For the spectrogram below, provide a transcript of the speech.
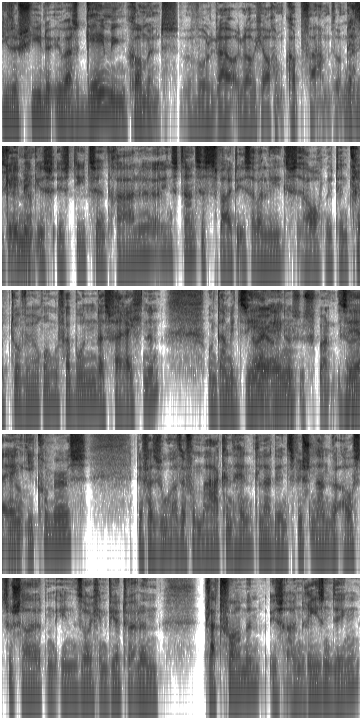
diese Schiene übers Gaming kommend wohl, glaube glaub ich, auch im Kopf haben. So ein bisschen, Gaming ne? ist, ist die zentrale Instanz. Das zweite ist aber links auch mit den Kryptowährungen verbunden, das Verrechnen und damit sehr ja, ja, eng, sehr ja, eng genau. E-Commerce. Der Versuch also vom Markenhändler den Zwischenhandel auszuschalten in solchen virtuellen Plattformen ist ein Riesending,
